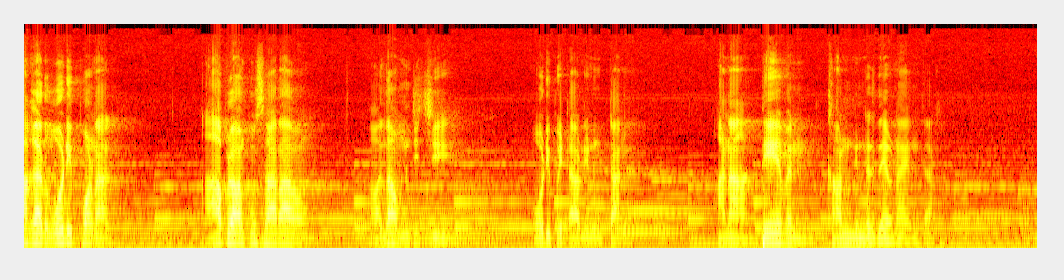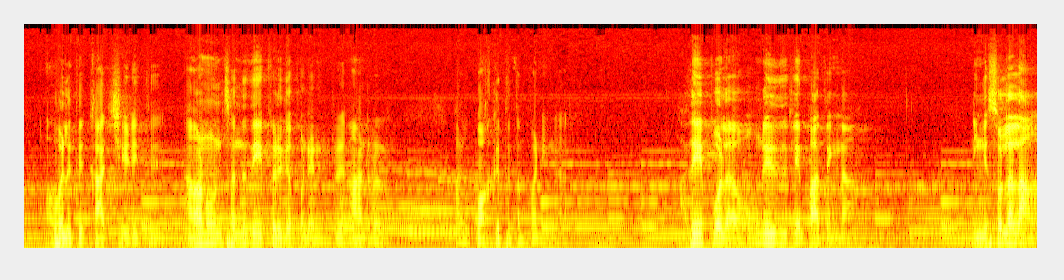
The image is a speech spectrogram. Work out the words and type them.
ஆகார் ஓடி போனால் ஆபிரகாமுக்கும் சாராவும் அதான் முடிஞ்சிச்சு ஓடி போயிட்டா அப்படின்னு விட்டாங்க. ஆனால் தேவன் காண்கின்ற தேவனாக இருந்தார். அவளுக்கு காட்சி அளித்து நானும் உன் சந்ததியை பெருக பண்ணேன் என்று ஆண்டவர் அவளுக்கு வாக்குத்தத்தம் பண்ணினார். அதே போல உங்கள் இதுலேயும் பார்த்தீங்கன்னா நீங்கள் சொல்லலாம்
